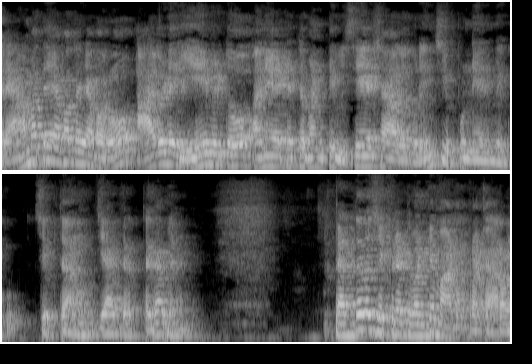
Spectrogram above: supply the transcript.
గ్రామ దేవత ఎవరో ఆవిడ ఏమిటో అనేటటువంటి విశేషాల గురించి ఇప్పుడు నేను మీకు చెప్తాను. జాగ్రత్తగా వినండి. పెద్దలు చెప్పినటువంటి మాట ప్రకారం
